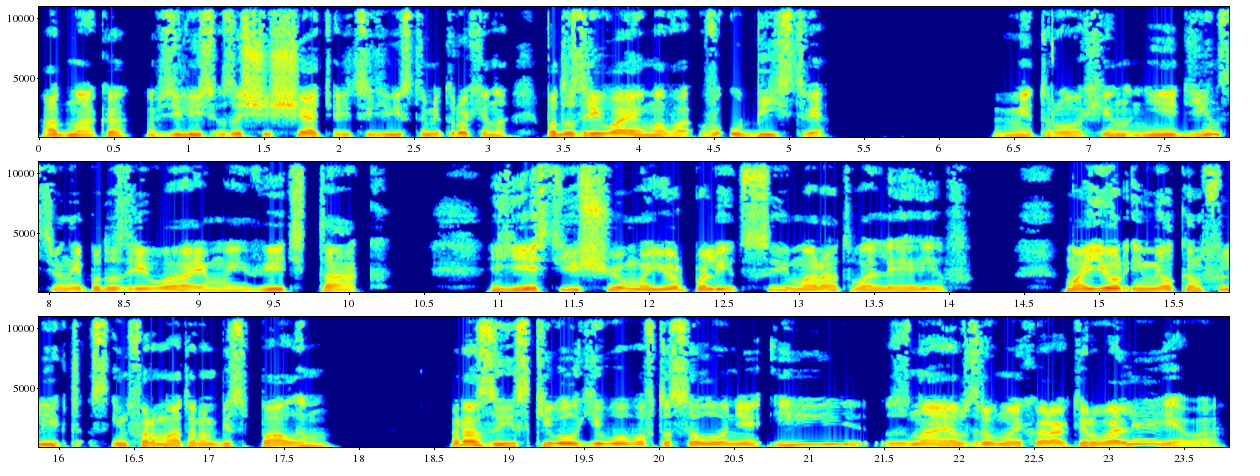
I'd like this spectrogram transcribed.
Однако взялись защищать рецидивиста Митрохина, подозреваемого в убийстве. Митрохин не единственный подозреваемый, ведь так. Есть еще майор полиции Марат Валеев. Майор имел конфликт с информатором Беспалым. Разыскивал его в автосалоне и, зная взрывной характер Валеева,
